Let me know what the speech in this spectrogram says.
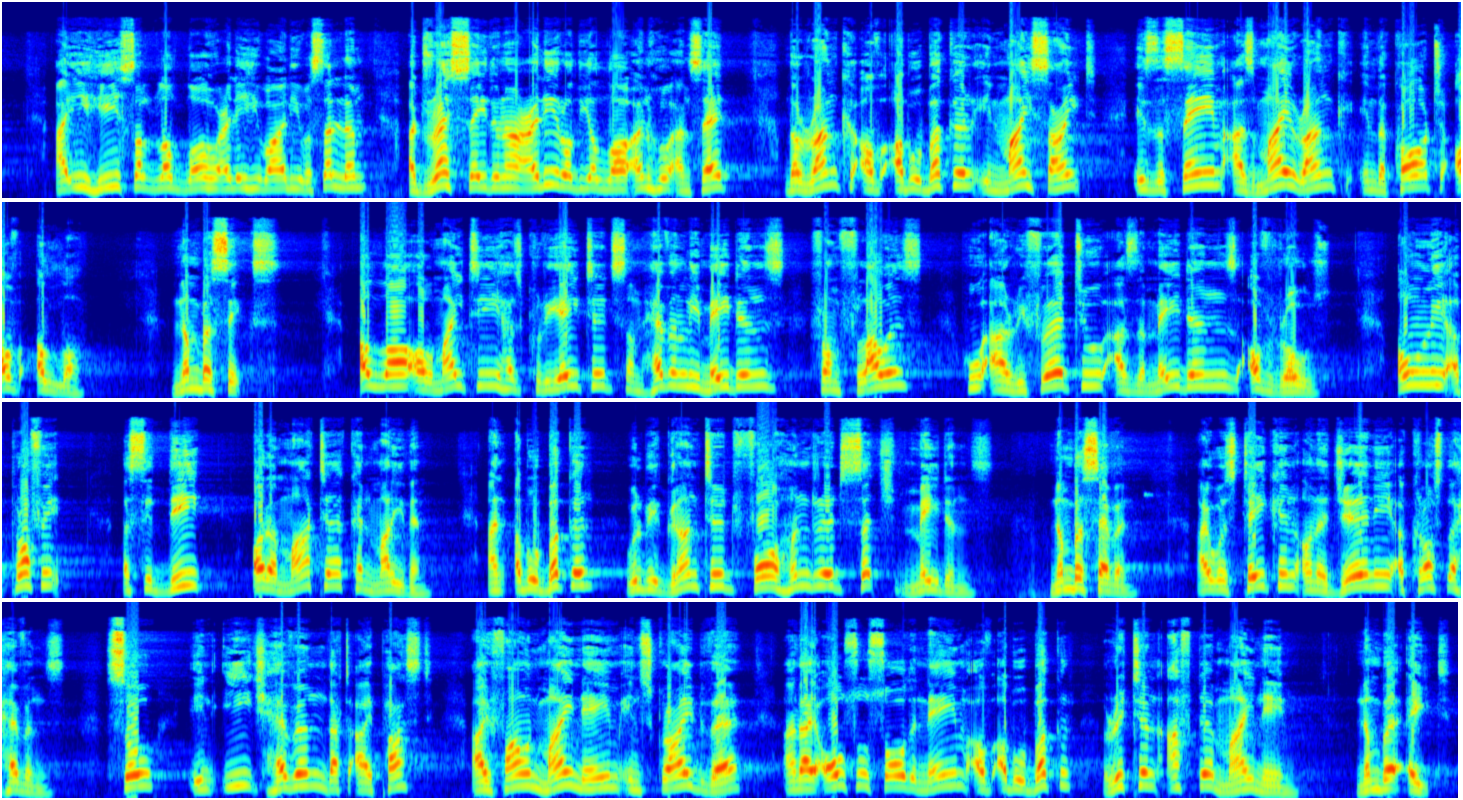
i.e., he sallallahu alayhi wa wasallam addressed Sayyidina Ali radiallahu anhu and said, The rank of Abu Bakr in my sight is the same as my rank in the court of Allah. Number six, Allah Almighty has created some heavenly maidens from flowers who are referred to as the maidens of rose. Only a prophet, a siddiq, or a martyr can marry them. And Abu Bakr will be granted 400 such maidens. Number 7. I was taken on a journey across the heavens. So, in each heaven that I passed, I found my name inscribed there, and I also saw the name of Abu Bakr written after my name. Number 8.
